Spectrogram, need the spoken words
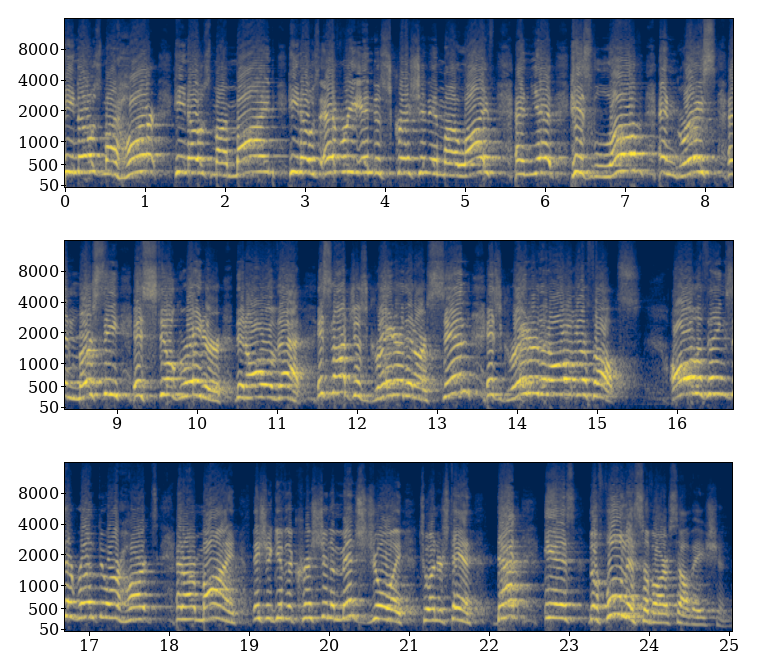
He knows my heart. He knows my mind. He knows every indiscretion in my life. And yet, His love and grace and mercy is still greater than all of that. It's not just greater than our sin, it's greater than all of our thoughts. All the things that run through our hearts and our mind, they should give the Christian immense joy to understand. That is the fullness of our salvation.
